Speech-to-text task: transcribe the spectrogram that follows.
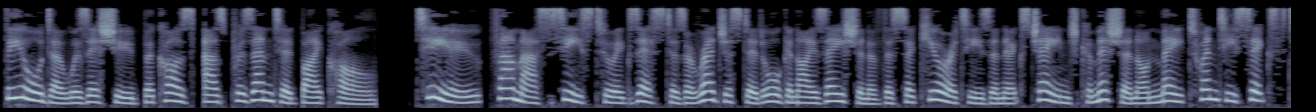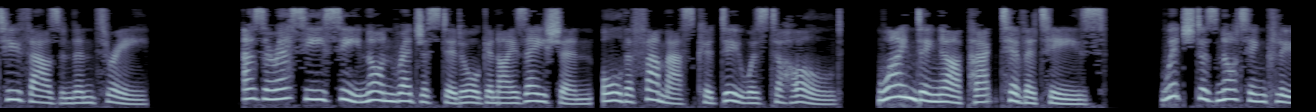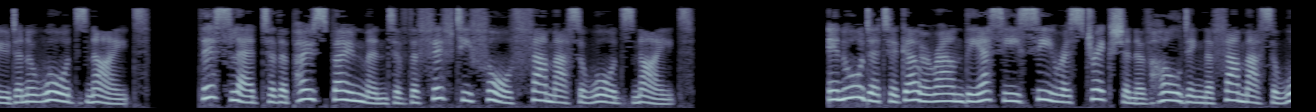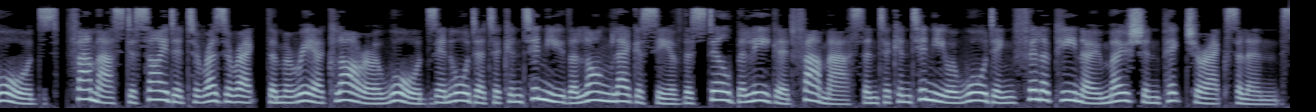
The order was issued because, as presented by Col. Tiu, FAMAS ceased to exist as a registered organization of the Securities and Exchange Commission on May 26, 2003. As a SEC non-registered organization, all the FAMAS could do was to hold «winding up activities», which does not include an awards night. This led to the postponement of the 54th FAMAS Awards night. In order to go around the SEC restriction of holding the FAMAS Awards, FAMAS decided to resurrect the Maria Clara Awards in order to continue the long legacy of the still beleaguered FAMAS and to continue awarding Filipino motion picture excellence.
